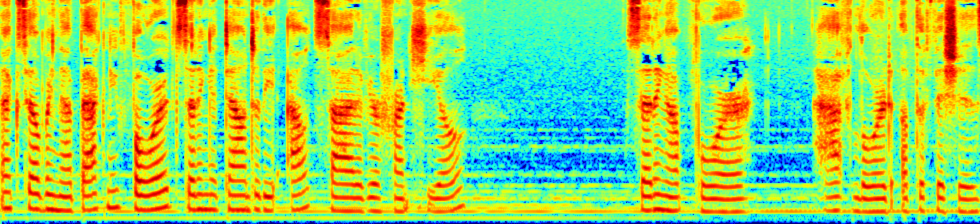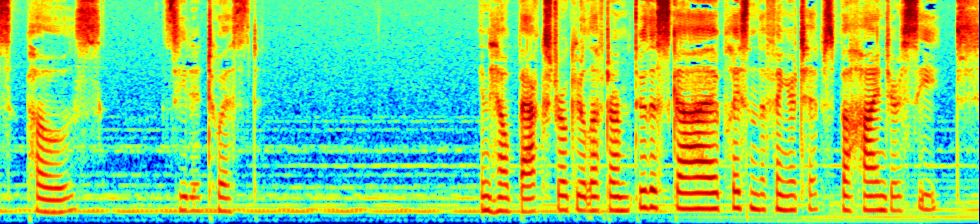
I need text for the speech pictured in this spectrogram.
Exhale, bring that back knee forward, setting it down to the outside of your front heel. Setting up for half Lord of the Fishes pose, seated twist. Inhale, backstroke your left arm through the sky, placing the fingertips behind your seat.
